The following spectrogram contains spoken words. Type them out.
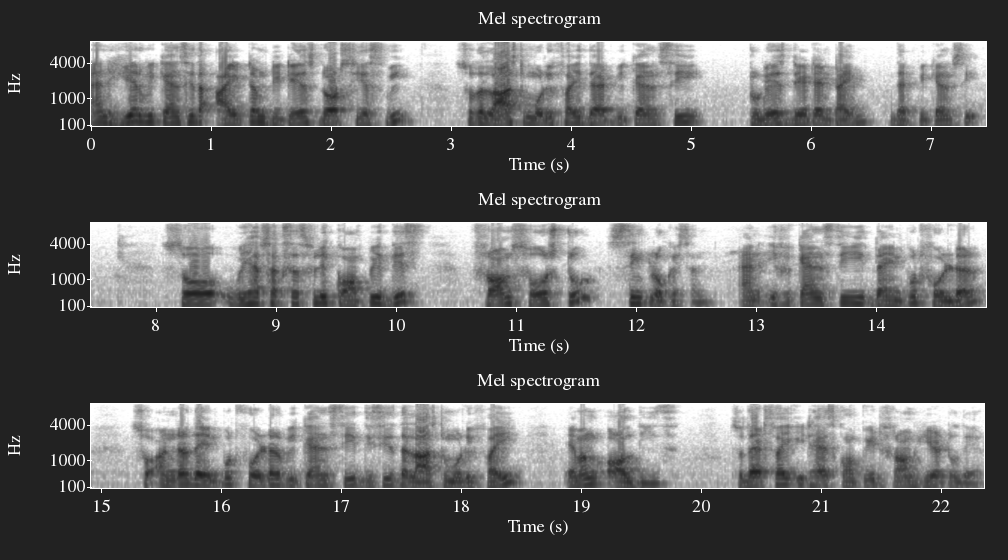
And here we can see the item details.csv so the last modify that we can see today's date and time that we can see. So we have successfully copied this from source to sink location. And if you can see the input folder so under the input folder we can see this is the last modify among all these. So that's why it has copied from here to there.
